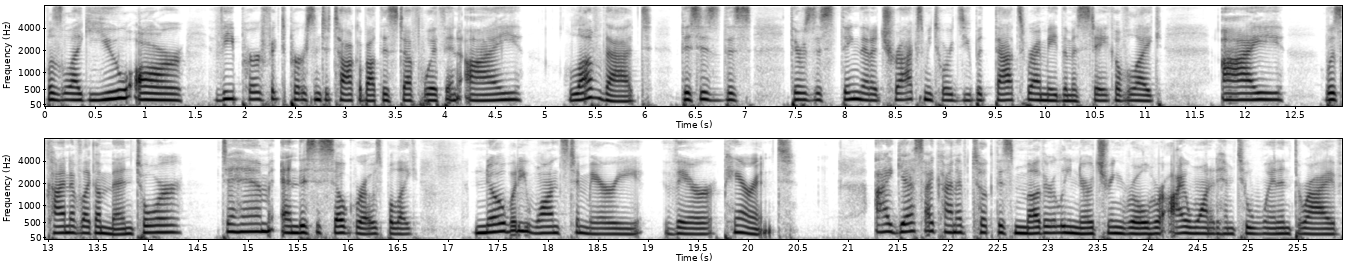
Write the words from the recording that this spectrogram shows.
was like, you are the perfect person to talk about this stuff with. And I love that. This is this, there's this thing that attracts me towards you. But that's where I made the mistake of like, I was kind of like a mentor to him. And this is so gross, but like, Nobody wants to marry their parent. I guess I kind of took this motherly, nurturing role where I wanted him to win and thrive.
